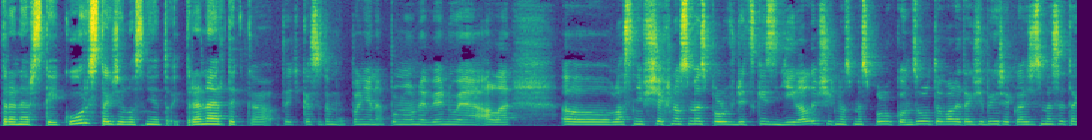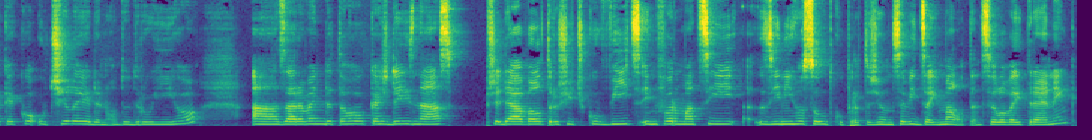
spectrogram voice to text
trenérský kurz, takže vlastně je to i trenér, teďka, teďka se tomu úplně naplno nevěnuje, ale uh, vlastně všechno jsme spolu vždycky sdíleli, všechno jsme spolu konzultovali, takže bych řekla, že jsme se tak jako učili jeden od druhého a zároveň do toho každý z nás předával trošičku víc informací z jiného soudku, protože on se víc zajímal o ten silový trénink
